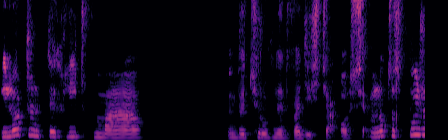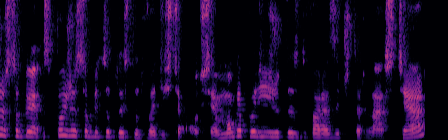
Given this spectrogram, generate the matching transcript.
Iloczyn tych liczb ma być równy 28. No to spojrzę sobie, spojrzę sobie, co to jest to 28. Mogę powiedzieć, że to jest 2 razy 14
